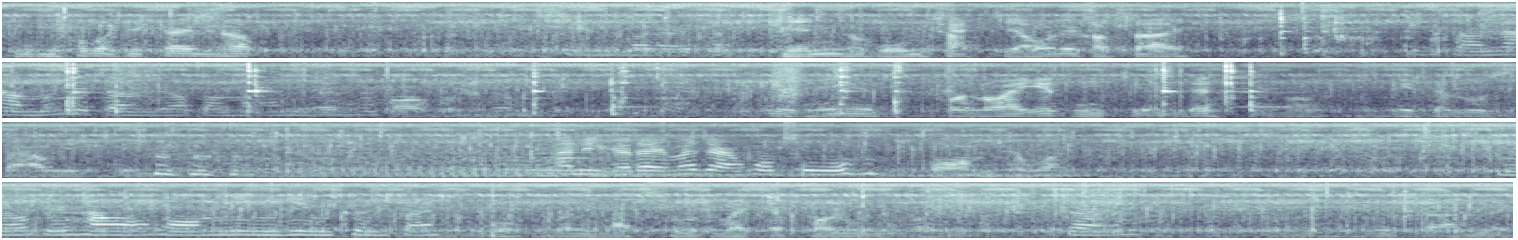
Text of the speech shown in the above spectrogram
ซูมเข้ามาใกล้ๆเลยครับอะไรค่ะ เห็นครับผมชัดแจ๋วเลยครับทรายกินข้าวหน้ามันก็จะเหลือประมาณนี้ค่ะพ่อคนนึงเอ็ดนี่พอน้อยเอ็ดนี่เปลี่ยนเด้อนี่แต่ลูกสาวเอ็ดเปลี่ยนอันนี้ก็ได้มาจากพ่อปูหอมแต่ว่าเนาะคือเฮาหอมยิ่งยิ่งขึ้นไปพวกมันรักสูตรมาจากพ่อลุงก่อนจ้ะมีการเลย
